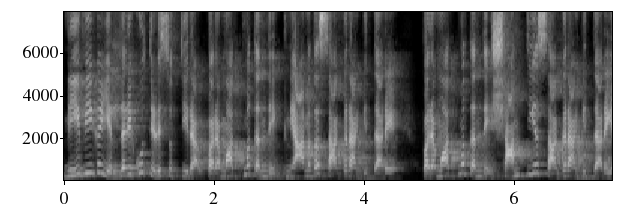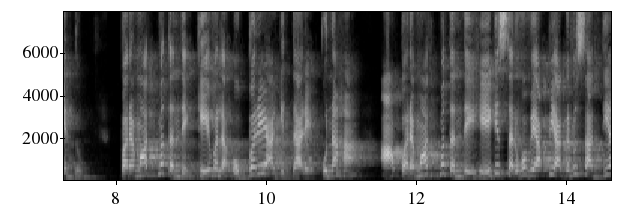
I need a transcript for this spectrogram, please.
ನೀವೀಗ ಎಲ್ಲರಿಗೂ ತಿಳಿಸುತ್ತೀರಾ, ಪರಮಾತ್ಮ ತಂದೆ ಜ್ಞಾನದ ಸಾಗರ ಆಗಿದ್ದಾರೆ ಪರಮಾತ್ಮ ತಂದೆ ಶಾಂತಿಯ ಸಾಗರ ಆಗಿದ್ದಾರೆ ಎಂದು? ಪರಮಾತ್ಮ ತಂದೆ ಕೇವಲ ಒಬ್ಬರೇ ಆಗಿದ್ದಾರೆ. ಪುನಃ ಆ ಪರಮಾತ್ಮ ತಂದೆ ಹೇಗೆ ಸರ್ವವ್ಯಾಪಿಯಾಗಲು ಸಾಧ್ಯ?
